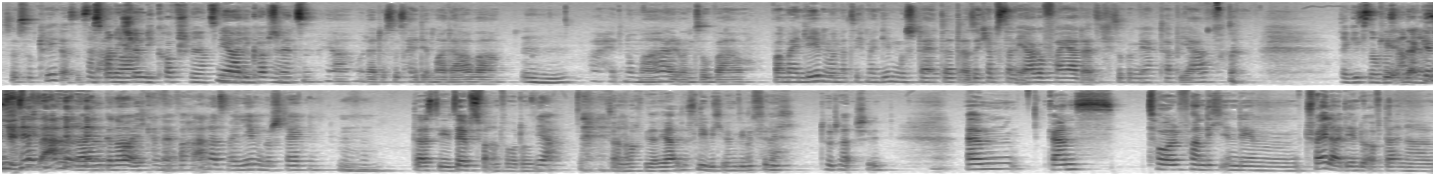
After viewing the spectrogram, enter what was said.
es ist okay, dass es Was da war nicht schlimm, die Kopfschmerzen? Ja, die Kopfschmerzen, ja. ja. Oder dass es halt immer da war. Mhm. War halt normal und so war, war mein Leben und hat sich mein Leben gestaltet. Also ich habe es dann eher gefeiert, als ich so gemerkt habe, ja. Da gibt es noch was anderes. Da gibt es was anderes, genau. Ich kann einfach anders mein Leben gestalten. Mhm. Da ist die Selbstverantwortung. Ja. Dann auch wieder. Ja, das liebe ich irgendwie. Das finde ich total schön. Ähm, ganz toll fand ich in dem Trailer, den du auf deiner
